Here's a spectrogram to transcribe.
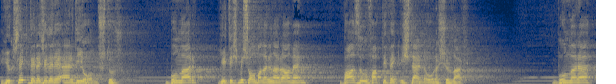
yüksek derecelere erdiği olmuştur. Bunlar yetişmiş olmalarına rağmen bazı ufak tefek işlerle uğraşırlar. Bunlara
